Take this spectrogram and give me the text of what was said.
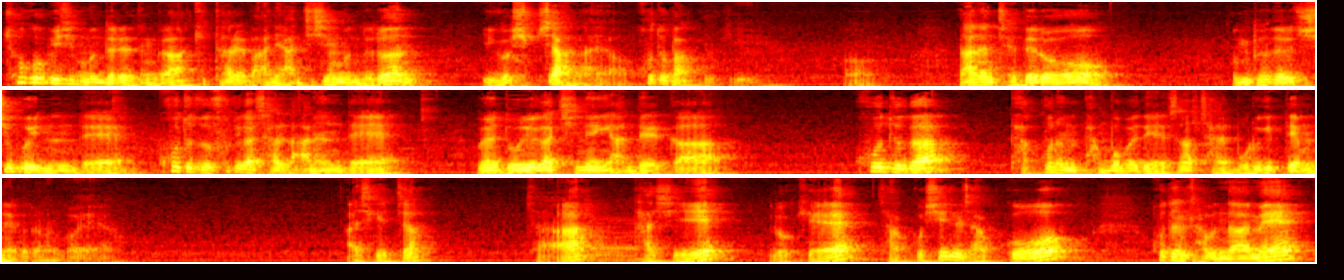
초급이신 분들이라든가 기타를 많이 안 치신 분들은 이거 쉽지 않아요. 코드 바꾸기. 어, 나는 제대로 음표대로 치고 있는데 코드도 소리가 잘 나는데 왜 노래가 진행이 안 될까? 코드가 바꾸는 방법에 대해서 잘 모르기 때문에 그러는 거예요. 아시겠죠? 자, 다시 이렇게 잡고 C를 잡고 코드를 잡은 다음에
